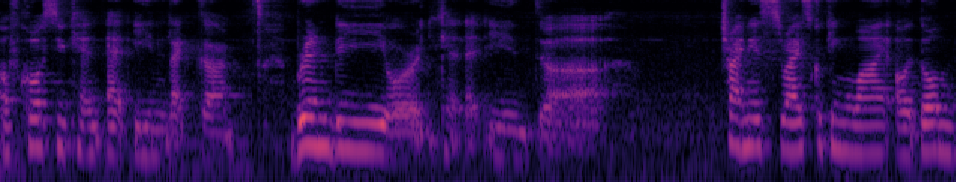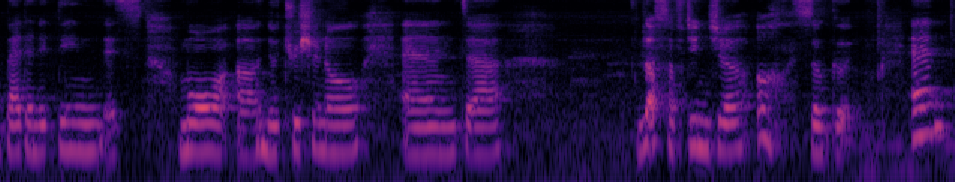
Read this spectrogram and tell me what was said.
Of course, you can add in like uh, brandy or you can add in the Chinese rice cooking wine or Dom Badanitin is more uh, nutritional and uh, lots of ginger. Oh, so good. And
